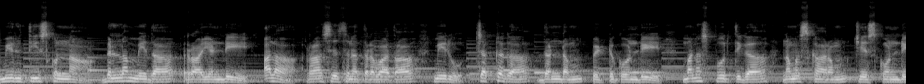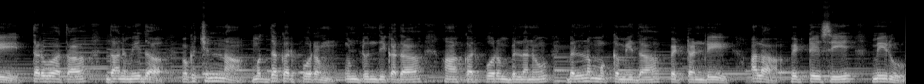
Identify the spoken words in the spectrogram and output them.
మీరు తీసుకున్న బెల్లం మీద రాయండి. అలా రాసేసిన తర్వాత మీరు చక్కగా దండం పెట్టుకోండి. మనస్ఫూర్తిగా నమస్కారం చేసుకోండి. తర్వాత దాని మీద ఒక చిన్న ముద్ద కర్పూరం ఉంటుంది కదా ఆ కర్పూరం బిళ్ళను బెల్లం ముక్క మీద పెట్టండి. అలా పెట్టేసి మీరు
